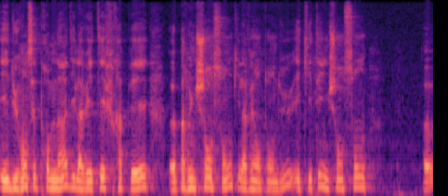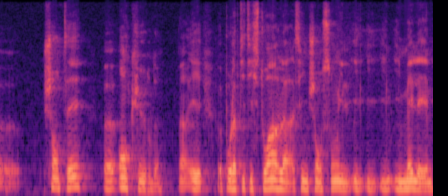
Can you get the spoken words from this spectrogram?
Et durant cette promenade, il avait été frappé par une chanson qu'il avait entendue et qui était une chanson chantée en kurde. Et pour la petite histoire, c'est une chanson, il, il met les,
